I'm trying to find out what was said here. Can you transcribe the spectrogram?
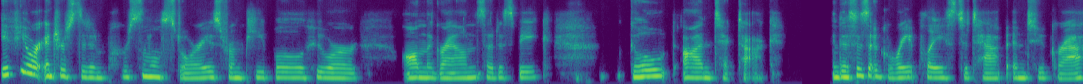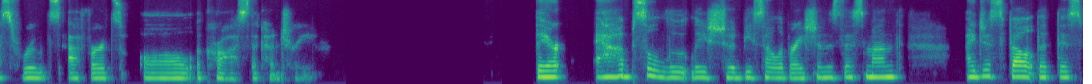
If you are interested in personal stories from people who are on the ground, so to speak, go on TikTok. This is a great place to tap into grassroots efforts all across the country. There absolutely should be celebrations this month. I just felt that this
